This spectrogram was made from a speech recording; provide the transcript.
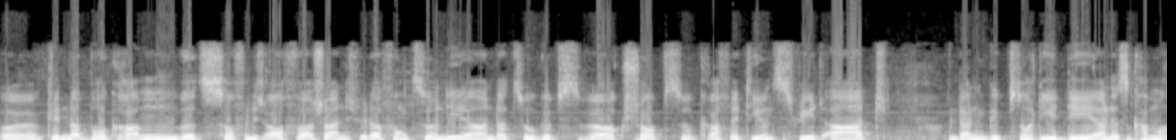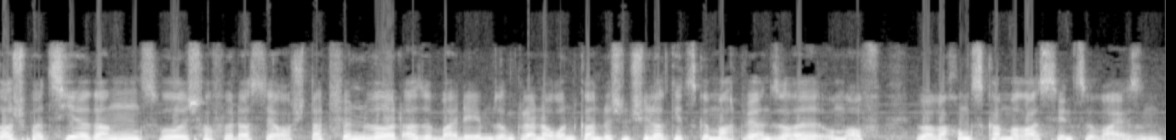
Äh, Kinderprogrammen wird es hoffentlich auch wahrscheinlich wieder funktionieren. Dazu gibt es Workshops zu Graffiti und Street Art. Und dann gibt es noch die Idee eines Kameraspaziergangs, wo ich hoffe, dass der auch stattfinden wird. Also bei dem so ein kleiner Rundgang durch den Schillerkiez gemacht werden soll, um auf Überwachungskameras hinzuweisen.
